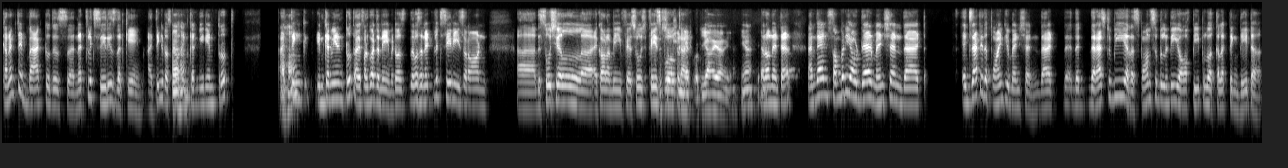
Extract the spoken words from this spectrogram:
connected back to this uh, Netflix series that came. I think it was called Uh-huh. Inconvenient Truth. I Uh-huh. think Inconvenient Truth. I forgot the name. It was there was a Netflix series around uh, the social uh, economy, Facebook, social and network, yeah, yeah, yeah, yeah. yeah. around the entire. And then somebody out there mentioned that exactly the point you mentioned that, that, that there has to be a responsibility of people who are collecting data.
